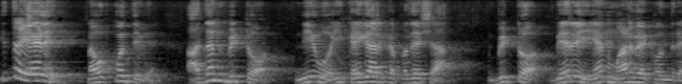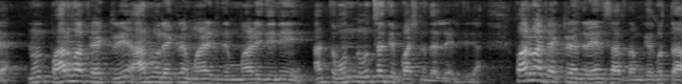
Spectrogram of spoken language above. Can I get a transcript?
ಇದ್ರೆ ಹೇಳಿ ನಾವು ಒಪ್ಕೊಂತೀವಿ. ಅದನ್ನ ಬಿಟ್ಟು ನೀವು ಈ ಕೈಗಾರಿಕಾ ಪ್ರದೇಶ ಬಿಟ್ಟು ಬೇರೆ ಏನು ಮಾಡಬೇಕು ಅಂದರೆ ನಾನು ಫಾರ್ಮಾ ಫ್ಯಾಕ್ಟ್ರಿ ಆರುನೂರು ಎಕರೆ ಮಾಡಿದ್ ಮಾಡಿದ್ದೀನಿ ಅಂತ ಒಂದು ಒಂದು ಸತಿ ಭಾಷಣದಲ್ಲಿ ಹೇಳ್ತೀರಾ? ಫಾರ್ಮಾ ಫ್ಯಾಕ್ಟ್ರಿ ಅಂದರೆ ಏನು ಸರ್ ತಮಗೆ ಗೊತ್ತಾ?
